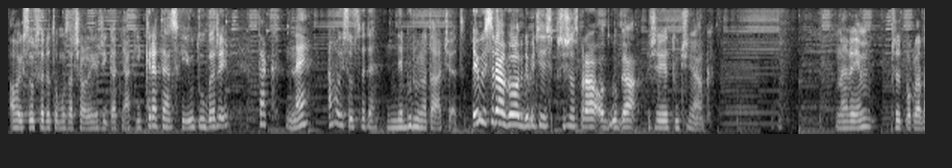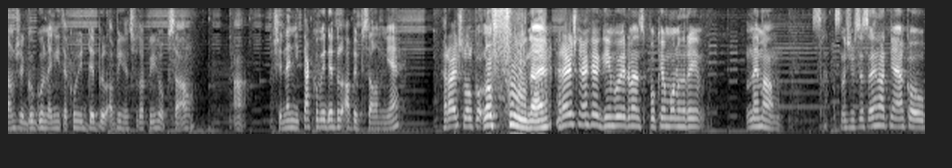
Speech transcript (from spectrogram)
Ahoj sousede tomu začali říkat nějaký kretenský youtubeři. Tak ne, ahoj sousede, nebudu natáčet. Jak bys reagoval, kdyby ti přišla zpráva od Goga, že je tučňák? Nevím, předpokládám, že Gogo není takový debil, aby něco takového psal. A že není takový debil, aby psal mě. Hraješ lolko? No fuj, ne. Hraješ nějaké Game Boy Advance Pokémon hry? Nemám. Snažím se sehnat nějakou.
